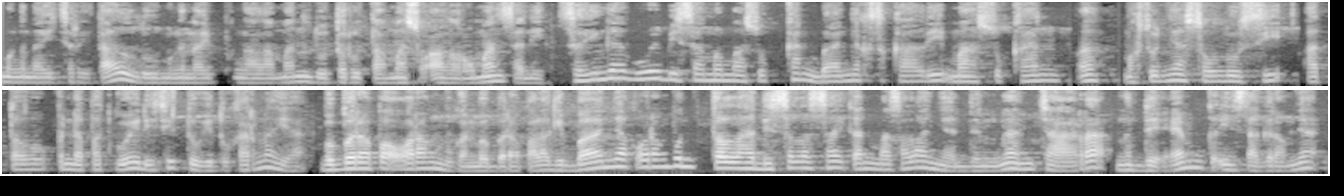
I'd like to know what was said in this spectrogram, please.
mengenai cerita lu, mengenai pengalaman lu terutama soal romansa nih. Sehingga gue bisa memasukkan banyak sekali masukan, eh, maksudnya solusi atau pendapat gue di situ gitu. Karena ya beberapa orang bukan beberapa lagi banyak orang pun telah diselesaikan masalahnya dengan cara nge-DM ke Instagramnya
